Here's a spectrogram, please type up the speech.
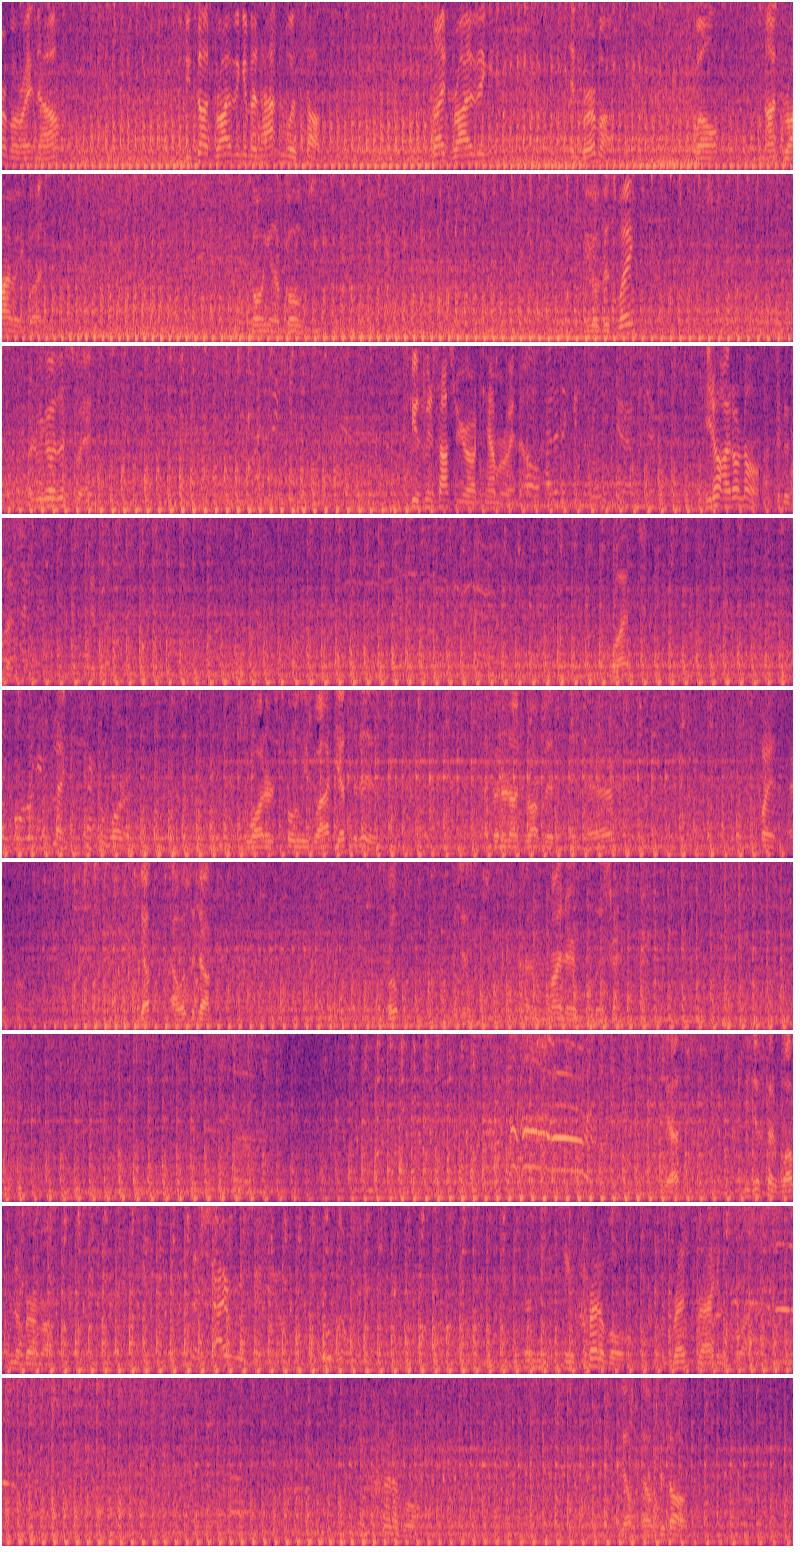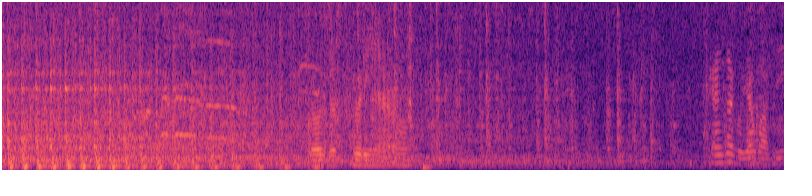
Right now. You thought driving in Manhattan was tough. Try driving in Burma. Well, not driving, but going in a boat. We go this way? Where do we go this way? Excuse me, Natasha, you're on camera right now. Oh, how do they keep the. You know, I don't know. That's a good question. That's a good question. What? Look black. Check the water. The water is totally black? Yes, it is. I better not drop it in there. It's quite excellent. Yep, that was a duck. Oh, we just had a minor collision. Yes, he just said welcome to Burma. This is a shy rooster, you know. Feels only. There's incredible red dragonflies. Incredible. Yep, that was a dog. Roads are pretty narrow. 干啥鬼要挂电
